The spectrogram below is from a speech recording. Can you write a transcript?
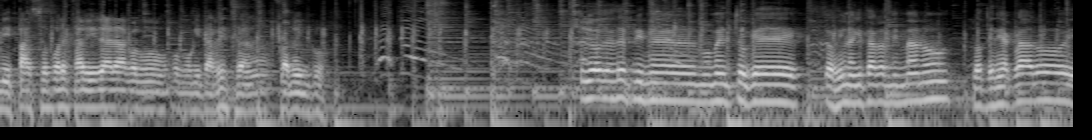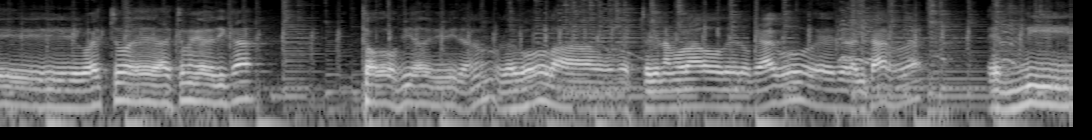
mi, paso por esta vida era como, como guitarrista. Flamenco. Yo desde el primer momento que cogí una guitarra en mis manos lo tenía claro y digo, esto, a esto me voy a dedicar todos los días de mi vida, ¿no? Luego estoy enamorado de lo que hago, de, la guitarra, es mi,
